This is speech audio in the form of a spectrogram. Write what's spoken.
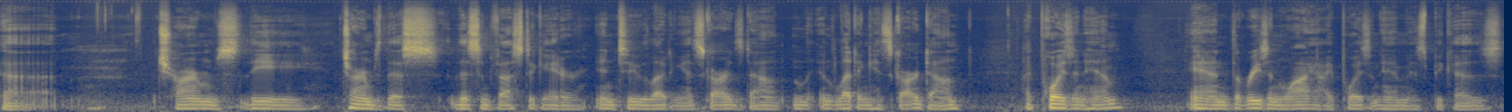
uh, charms the charms this this investigator into letting his guards down, letting his guard down. I poison him, and the reason why I poison him is because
